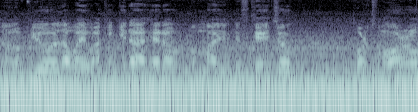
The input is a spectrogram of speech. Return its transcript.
do a few. That way I can get ahead of my schedule for tomorrow.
